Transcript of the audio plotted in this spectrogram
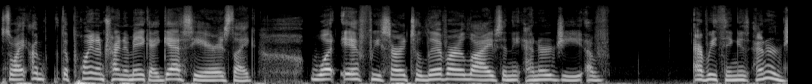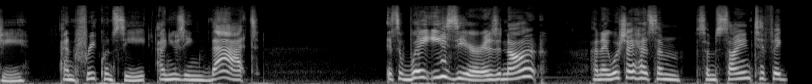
so I, I'm the point I'm trying to make, I guess, here is like, what if we started to live our lives in the energy of everything is energy and frequency, and using that, it's way easier, is it not? And I wish I had some some scientific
